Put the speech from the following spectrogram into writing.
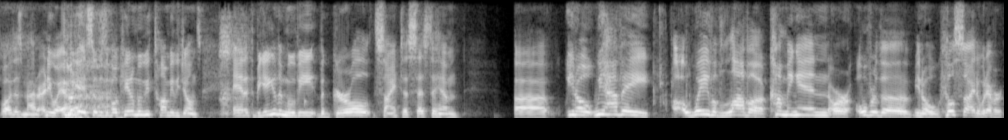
Well, it doesn't matter. Anyway, okay, so there's a volcano movie with Tommy Lee Jones. And at the beginning of the movie, the girl scientist says to him, uh, you know, we have a a wave of lava coming in or over the, you know, hillside or whatever.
